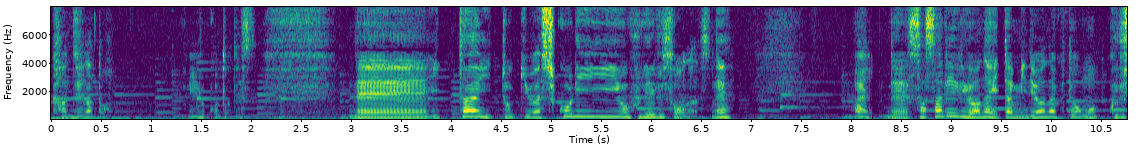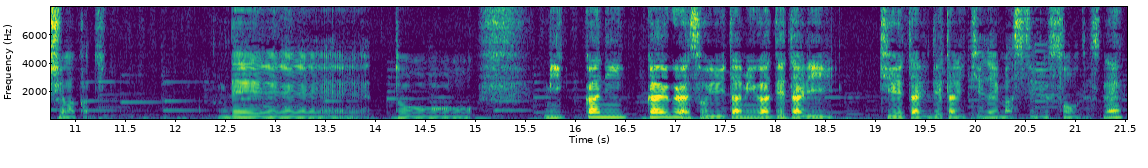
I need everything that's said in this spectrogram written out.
感じだと。いうことです。で痛い時はしこりを触れるそうなんですね。はい、で刺されるような痛みではなくて重苦しいような感じ。でえっと3日に1回ぐらいそういう痛みが出たり消えたり出たり消えたりましてるそうですね。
